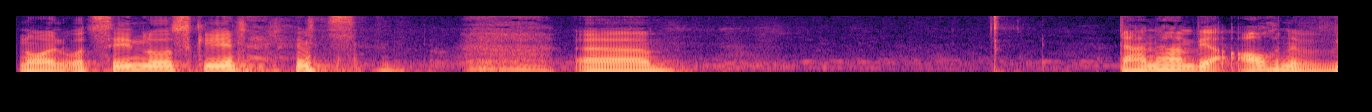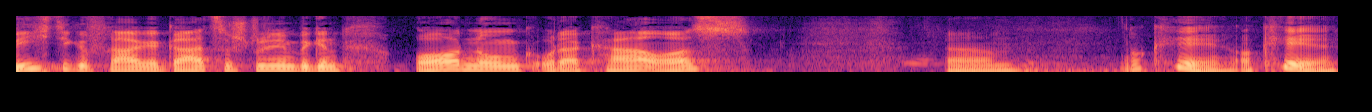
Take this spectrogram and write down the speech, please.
9.10 Uhr losgehen. äh, dann haben wir auch eine wichtige Frage, gerade zu Studienbeginn, Ordnung oder Chaos. Ähm, okay, okay.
